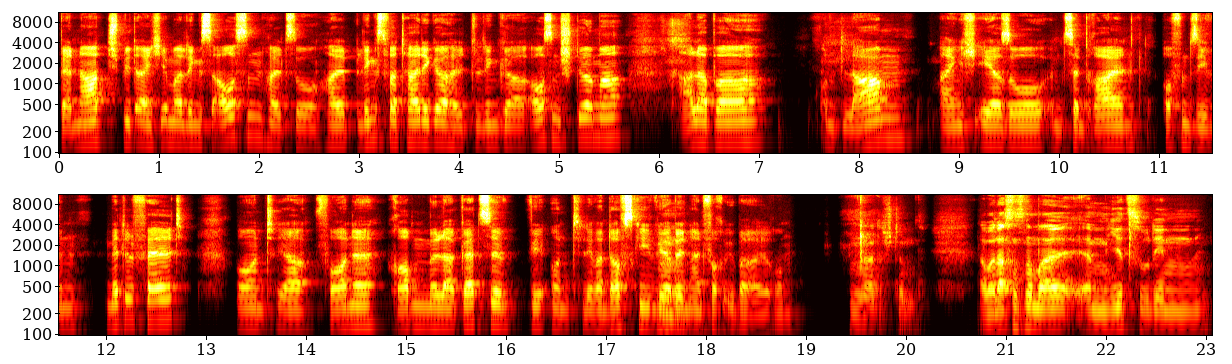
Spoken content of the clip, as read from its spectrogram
Bernat spielt eigentlich immer links außen, halt so halb Linksverteidiger, halt linker Außenstürmer. Alaba und Lahm eigentlich eher so im zentralen offensiven Mittelfeld. Und ja, vorne Robben, Müller, Götze und Lewandowski wirbeln einfach überall rum. Ja, das stimmt. Aber lass uns nochmal ähm, hier zu den,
